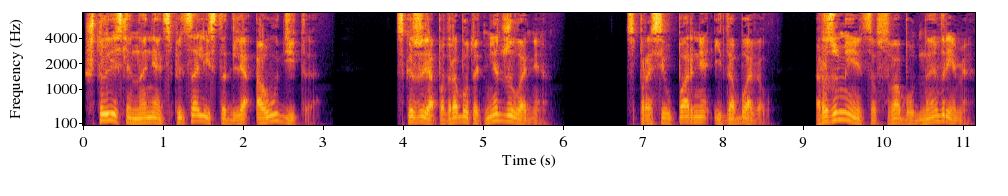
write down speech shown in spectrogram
Что если нанять специалиста для аудита? Скажи, а подработать нет желания? Спросил парня и добавил. Разумеется, в свободное время.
